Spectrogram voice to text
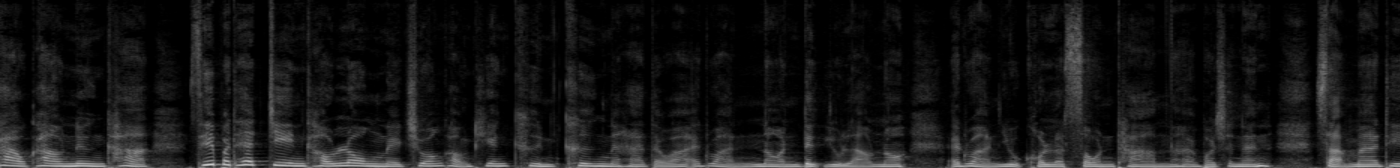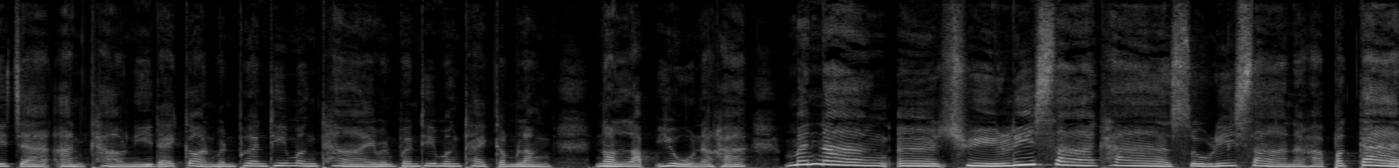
ข่าวข่าวหนึ่งค่ะ ที่ประเทศจีนเขาลงในช่วงของเที่ยงคืนครึ่งนะคะ แต่ว่าแอดวานนอนดึกอยู่แล้วเนาะแอดวานอยู่คนละโซนไทม์นะคะ เพราะฉะนั้นสามารถที่จะอ่านข่าวนี้ได้ก่อนเพื่อนๆที่เมืองไทย เพื่อนๆที่เมืองไทยกำลังนอนหลับอยู่นะคะ แม่นางเอ่อชุยลิซาค่ะซูริซานะคะ ประกาศ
